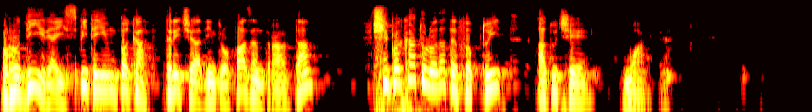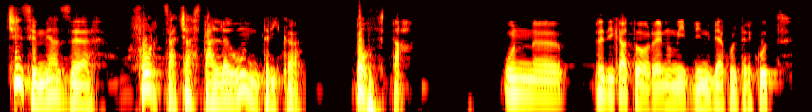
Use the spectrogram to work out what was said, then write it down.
rodirea ispitei în păcat, trecerea dintr-o fază într-alta și păcatul odată făptuit aduce moartea. Ce însemnează forța aceasta lăuntrică, pofta? Un uh, predicator renumit din veacul trecut,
